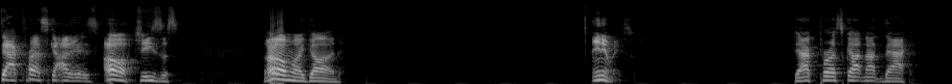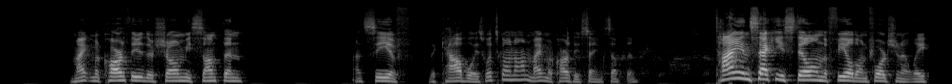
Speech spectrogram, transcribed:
Dak Prescott is. Oh, Jesus. Oh my god. Anyways, Dak Prescott, not Dak. Mike McCarthy, they're showing me something. Let's see if the Cowboys. What's going on? Mike McCarthy's saying something. Ty Nsekhe is still on the field, unfortunately.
